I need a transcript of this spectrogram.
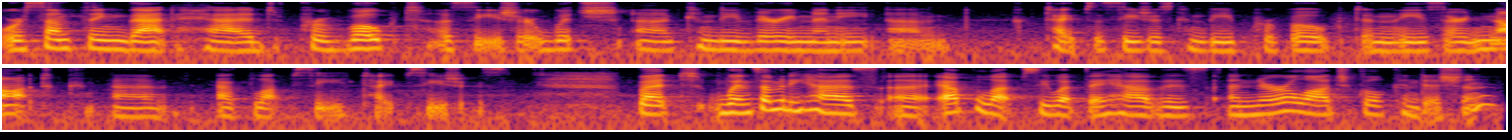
or something that had provoked a seizure, which uh, can be very many um, types of seizures can be provoked, and these are not uh, epilepsy type seizures. But when somebody has uh, epilepsy, what they have is a neurological condition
